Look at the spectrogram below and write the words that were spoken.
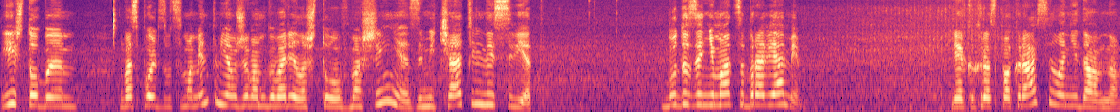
И чтобы воспользоваться моментом, я уже вам говорила, что в машине замечательный свет. Буду заниматься бровями. Я как раз покрасила недавно.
